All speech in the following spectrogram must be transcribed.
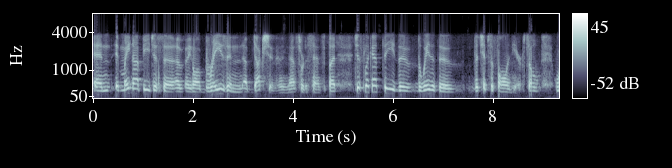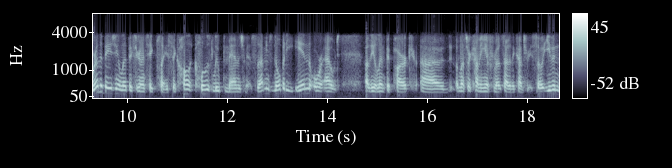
and it might not be just a, a you know a brazen abduction in that sort of sense, but just look at the the the way that the the chips have fallen here. So where the Beijing Olympics are going to take place, they call it closed loop management. So that means nobody in or out of the Olympic Park uh, unless they're coming in from outside of the country. So even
